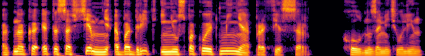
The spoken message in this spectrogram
Однако это совсем не ободрит и не успокоит меня, профессор, холодно заметил Лин.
